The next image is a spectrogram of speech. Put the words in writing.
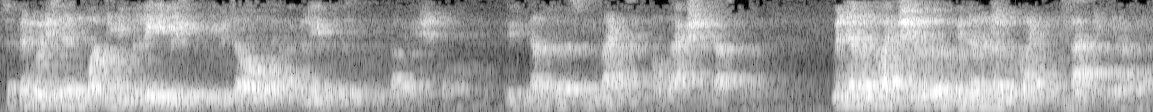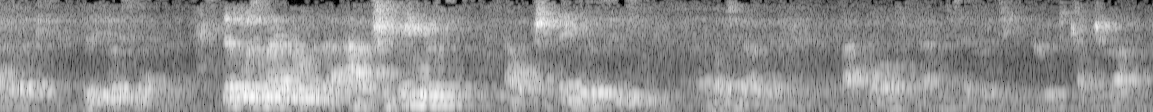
So if anybody said, What do you believe? you could say, Oh, I believe it was rubbish. Or if the other person liked it, oh, actually, that's the We're never quite sure, we never know quite exactly how that worked, that. Then there was a Abbot Trithemius, who uh, went around with a black dog and said that he could conjure up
